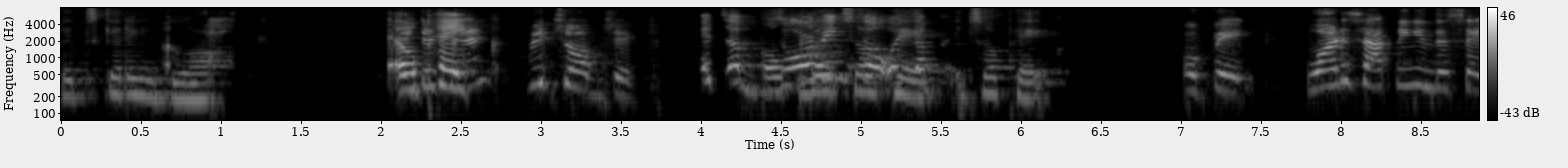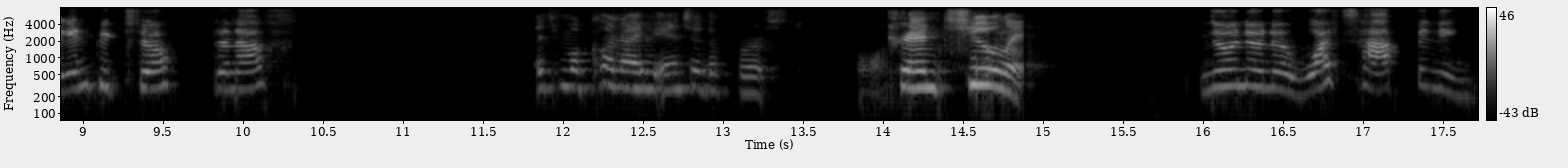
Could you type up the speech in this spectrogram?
it's getting blocked. It is Opaque. Which object? It's But absorbing, it's so opaque. it's a, It's opaque. Opaque. What is happening in the second picture, Pranav? it's Mukund. I've answered the first one. Translucent. No, no, no. What's happening?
